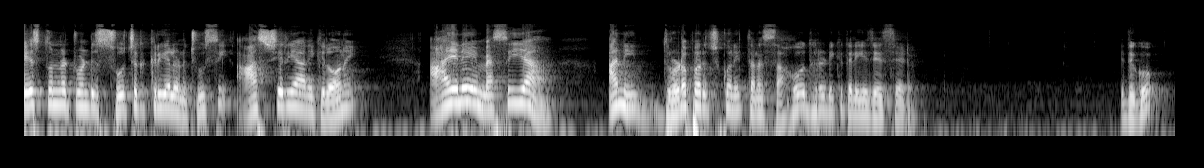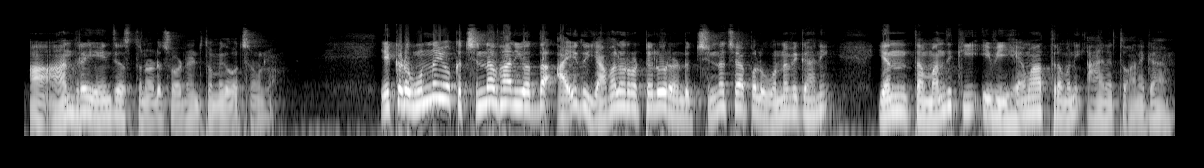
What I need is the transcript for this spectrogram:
చేస్తున్నటువంటి సూచక క్రియలను చూసి ఆశ్చర్యానికి లోనై ఆయనే మెస్సయ్యా అని దృఢపరుచుకొని తన సహోదరుడికి తెలియజేశాడు. ఇదిగో ఆ ఆంధ్రే ఏం చేస్తున్నాడో చూడండి తొమ్మిదో వచనంలో. ఇక్కడ ఉన్న యొక్క చిన్నవాని యొద్ద ఐదు యవల రొట్టెలు రెండు చిన్న చేపలు ఉన్నవి కానీ ఎంతమందికి ఇవి ఏమాత్రమని ఆయనతో అనగా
